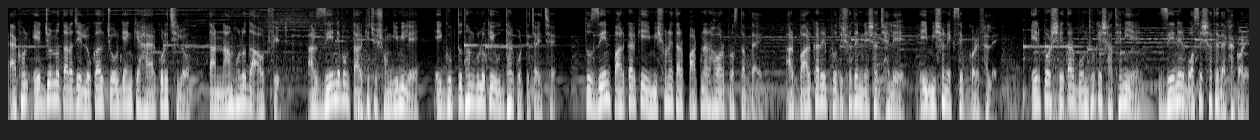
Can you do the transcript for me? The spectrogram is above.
এখন এর জন্য তারা যে লোকাল চোর গ্যাংকে হায়ার করেছিল, তার নাম হলো দ্য আউটফিট। আর জেন এবং তার কিছু সঙ্গী মিলে এই গুপ্তধনগুলোকেই উদ্ধার করতে চাইছে। তো জেন পার্কারকে এই মিশনে তার পার্টনার হওয়ার প্রস্তাব দেয় আর পার্কারের প্রতিশোধের নেশা ঝেলে এই মিশন অ্যাকসেপ্ট করে ফেলে। এরপর সে তার বন্ধুকে সাথে নিয়ে জেনের বসের সাথে দেখা করে।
